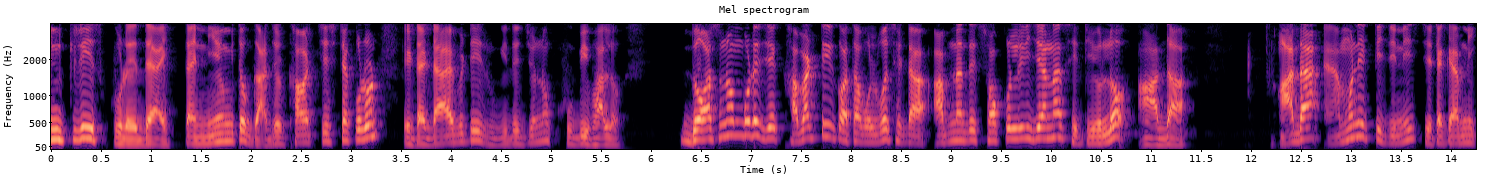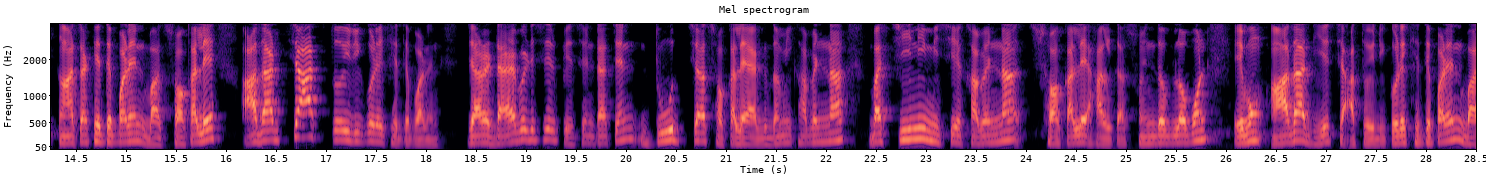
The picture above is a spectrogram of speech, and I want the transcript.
ইনক্রিজ করে দেয়। তাই নিয়মিত গাজর খাওয়ার চেষ্টা করুন, এটা ডায়াবেটিস রুগীদের জন্য খুবই ভালো। দশ নম্বরে যে খাবারটির কথা বলব, সেটা আপনাদের সকলেরই জানা, সেটি হলো আদা। আদা এমন একটি জিনিস, যেটাকে আপনি কাঁচা খেতে পারেন বা সকালে আদার চা তৈরি করে খেতে পারেন। যারা ডায়াবেটিসের পেশেন্ট আছেন, দুধ চা সকালে একদমই খাবেন না বা চিনি মিশিয়ে খাবেন না, সকালে হালকা সৈন্দব লবণ এবং আদা দিয়ে চা তৈরি করে খেতে পারেন বা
